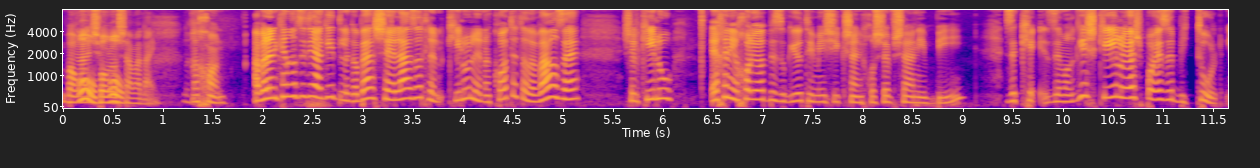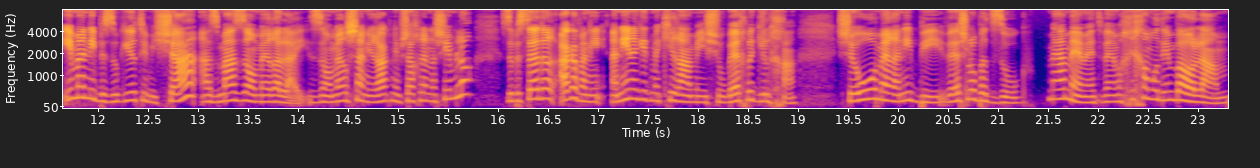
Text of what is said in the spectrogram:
ברור, לי שהוא לא ברור. שם עדיין. נכון. אבל אני כן רציתי להגיד, לגבי השאלה הזאת, כאילו לנקות את הדבר הזה, של כאילו, איך אני יכול להיות בזוגיות עם מישהי כשאני חושב שאני בי? זה, זה מרגיש כאילו יש פה איזה ביטול. אם אני בזוגיות עם אישה, אז מה זה אומר עליי? זה אומר שאני רק נמשך לנשים? לא, זה בסדר. אגב, אני, אני נגיד מכירה מישהו, בערך בגילך, שהוא אומר, אני בי, ויש לו בת זוג, מהממת, והם הכי חמודים בעולם,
